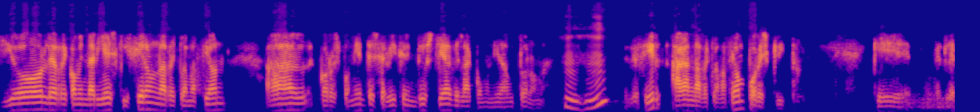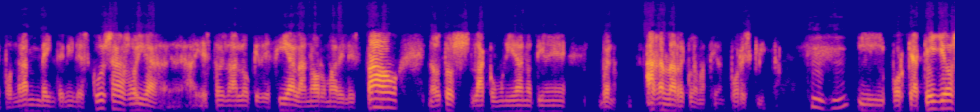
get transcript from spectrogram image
yo le recomendaría es que hicieran una reclamación al correspondiente servicio de industria de la comunidad autónoma. Es decir, hagan la reclamación por escrito. Que le pondrán 20.000 excusas, oiga, esto es lo que decía la norma del Estado, nosotros, la comunidad no tiene. Bueno, hagan la reclamación por escrito. Y porque aquellos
